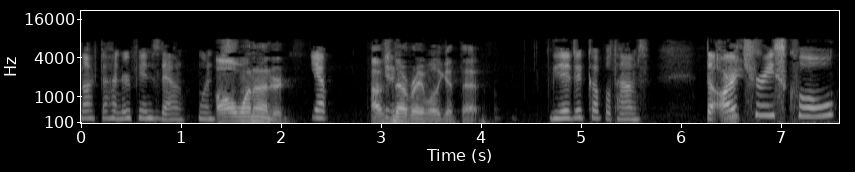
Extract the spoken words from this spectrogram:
Knocked 100 pins down. One. all 100. Yep. I was never able to get that. Did it a couple times. The Jeez. archery's cool.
